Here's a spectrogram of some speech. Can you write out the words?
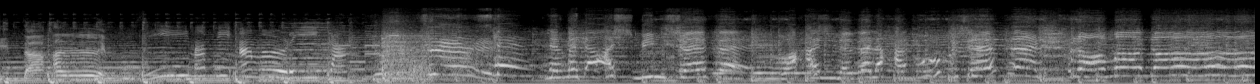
إتعلم. سيما في أمريكا. لما تعش من شافك وحل بلحك وشافك رمضان.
